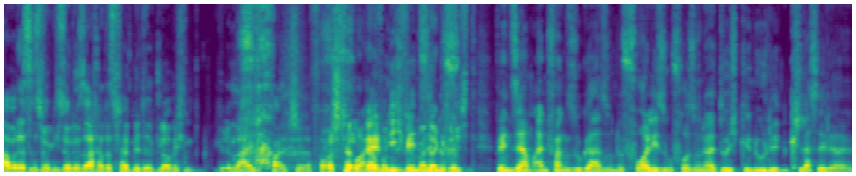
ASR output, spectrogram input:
Aber das ist wirklich so eine Sache, das vermittelt, glaube ich, eine leicht falsche Vorstellung. Vor allem davon, nicht, wenn sie, eine, wenn sie am Anfang sogar so eine Vorlesung vor so einer durchgenudelten Klasse da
